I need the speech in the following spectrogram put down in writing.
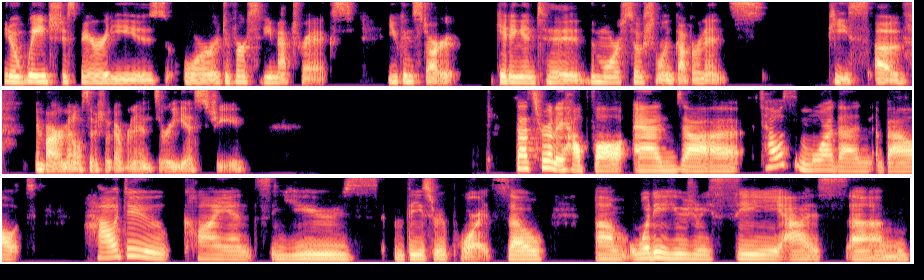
you know wage disparities or diversity metrics you can start getting into the more social and governance piece of environmental social governance or esg that's really helpful. And uh, tell us more then about how do clients use these reports? So um, what do you usually see as um,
